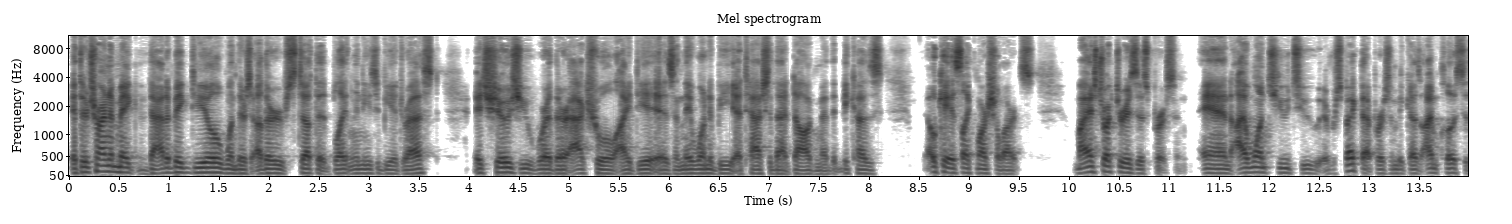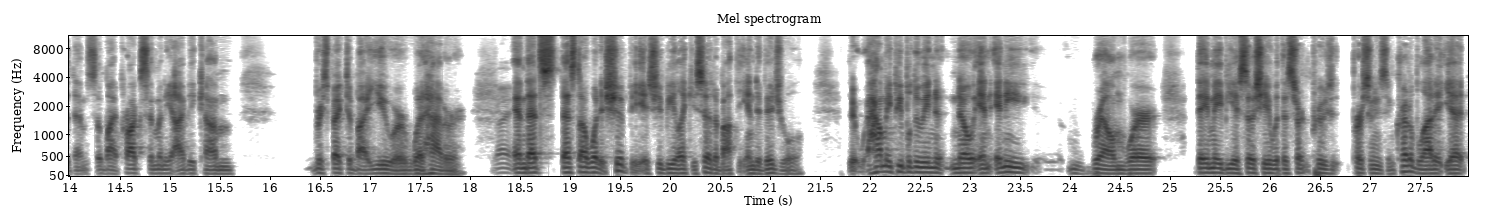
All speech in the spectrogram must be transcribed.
if they're trying to make that a big deal when there's other stuff that blatantly needs to be addressed, it shows you where their actual idea is and they want to be attached to that dogma that because okay, it's like martial arts. My instructor is this person and I want you to respect that person because I'm close to them. So by proximity I become respected by you or whatever Right. and that's that's not what it should be. It should be like you said about the individual. How many people do we know in any realm where they may be associated with a certain person who's incredible at it yet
